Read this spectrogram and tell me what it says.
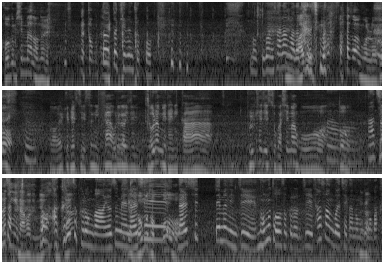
거금 10만 원을 또, 또 기분 좋고. 뭐, 그건 사람마다 음, 아주 다르지만. 사- 사소한 걸로도 음. 어, 이렇게 될 수 있으니까 우리가 음. 이제 여름이 되니까 불쾌지수가 심하고 음. 또 아. 짜증이 나거든요. 어, 아. 그래서 그런가. 요즘에 날씨, 너무 덥고. 날씨 때문인지, 너무 더워서 그런지, 사소한 거에 제가 너무 그러니까 뭔가,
